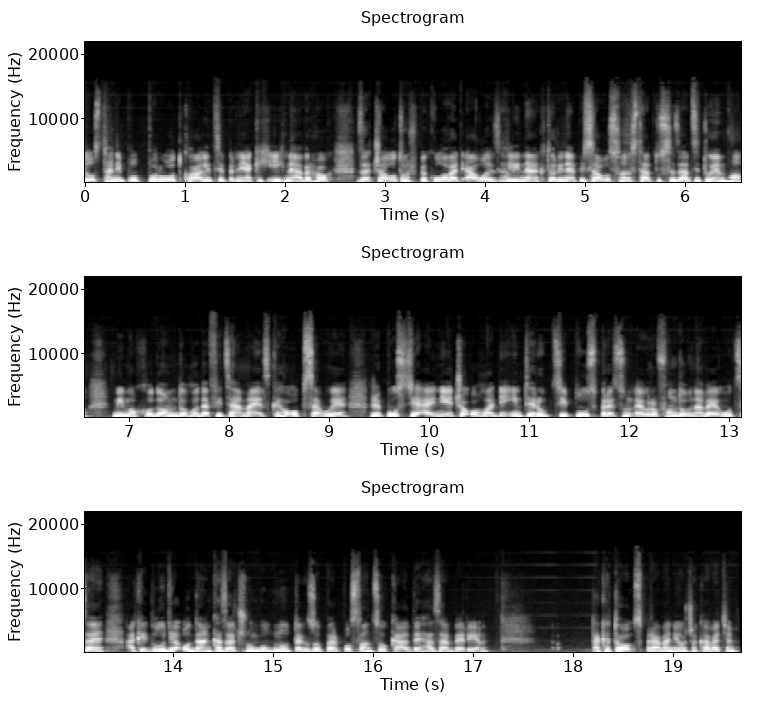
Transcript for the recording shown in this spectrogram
dostane podporu od koalície pri nejakých ich návrhoch. Začal o tom špekulovať Alois Hlina, ktorý napísal vo svojom statuse, zacitujem ho, mimochodom dohoda Fica a Majerského obsahuje, že pustia aj niečo ohľadne interrupcií plus pre presun eurofondov na VUC a keď ľudia od Danka začnú budnúť, tak zopár poslancov KDH zaberie. Takéto správanie očakávate?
